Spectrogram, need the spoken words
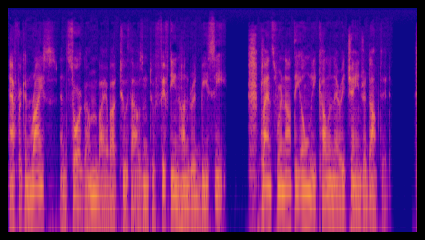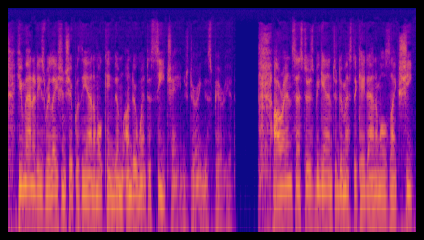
African rice, and sorghum by about 2000 to 1500 BC. Plants were not the only culinary change adopted. Humanity's relationship with the animal kingdom underwent a sea change during this period. Our ancestors began to domesticate animals like sheep,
